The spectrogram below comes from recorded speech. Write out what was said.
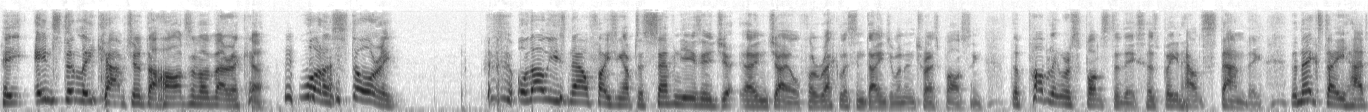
He instantly captured the hearts of America. What a story! Although he's now facing up to seven years in, j- uh, in jail for reckless endangerment and trespassing, the public response to this has been outstanding. The next day, he had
